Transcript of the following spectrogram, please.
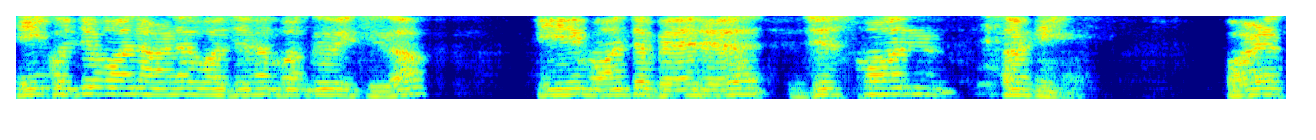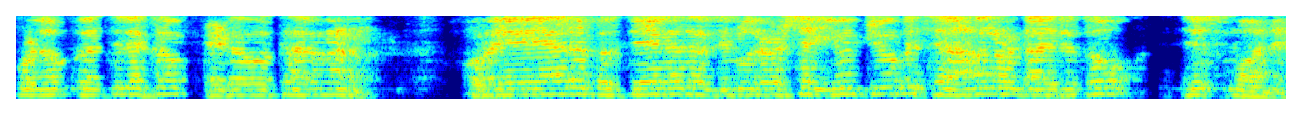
ഈ കുഞ്ഞുമോനാണ് വചനം പങ്കുവെക്കുക. ഈ മോന്റെ പേര് ജിസ്മോൻ സണ്ണി. വാഴക്കുളം ബത്ലഹം ഇടവക്കാരനാണ്. കുറേയേറെ പ്രത്യേകത. പക്ഷേ യൂട്യൂബ് ചാനൽ ഉണ്ടായിരുന്നു ജിസ്മോന്.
